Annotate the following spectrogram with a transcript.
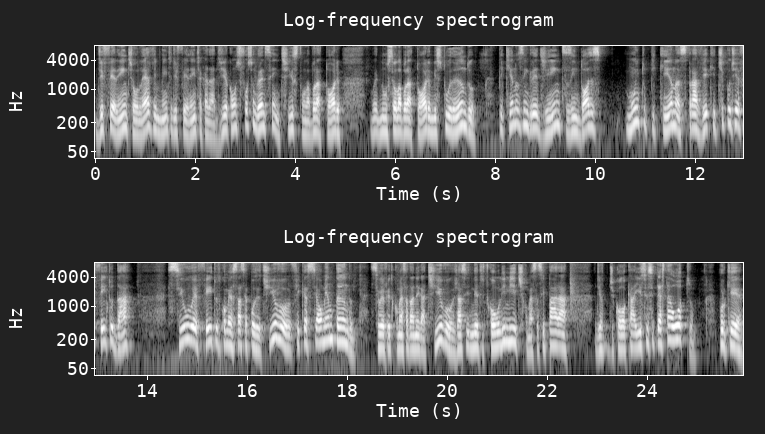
diferente ou levemente diferente a cada dia, como se fosse um grande cientista, um laboratório, no seu laboratório, misturando pequenos ingredientes em doses muito pequenas para ver que tipo de efeito dá. Se o efeito começar a ser positivo, fica se aumentando. Se o efeito começa a dar negativo, já se identificou um limite, começa a se parar de, de colocar isso e se testa outro. Porque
